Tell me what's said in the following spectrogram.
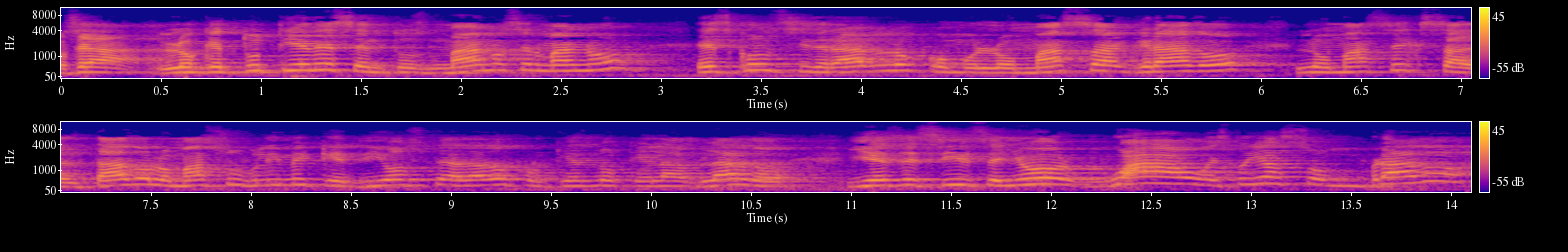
O sea, lo que tú tienes en tus manos, hermano, es considerarlo como lo más sagrado, lo más exaltado, lo más sublime que Dios te ha dado porque es lo que Él ha hablado. Y es decir, Señor, wow, estoy asombrado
